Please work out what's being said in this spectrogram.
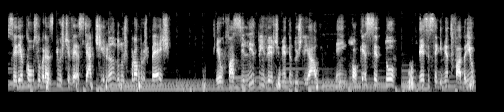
seria como se o Brasil estivesse atirando nos próprios pés. Eu facilito o investimento industrial em qualquer setor desse segmento fabril,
